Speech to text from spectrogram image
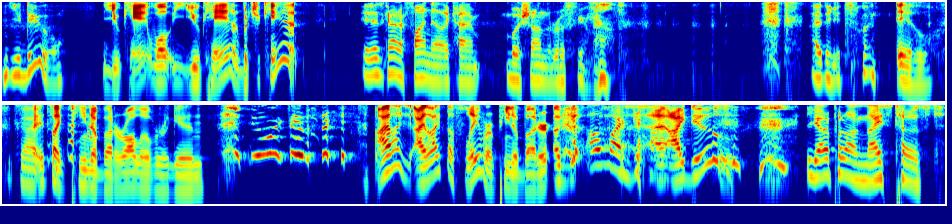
You do. You can't. Well, you can, but you can't. It is kind of fun to like kind of mush it on the roof of your mouth. I think it's fun. Ew, God, it's like peanut butter all over again. You don't like peanut butter? I like I like the flavor of peanut butter. Again, Oh my god! I, I do. You got to put on nice toast.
